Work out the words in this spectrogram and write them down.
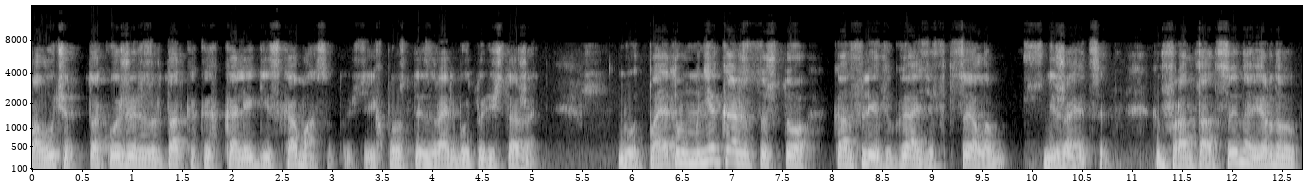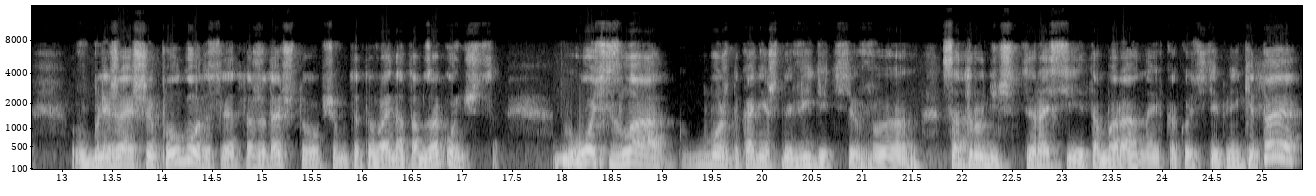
получат такой же результат, как их коллеги из Хамаса. То есть, их просто Израиль будет уничтожать. Вот. Поэтому мне кажется, что конфликт в Газе в целом снижается. Конфронтации, наверное, в ближайшие полгода следует ожидать, что, в общем-то, эта война там закончится. Ось зла можно, конечно, видеть в сотрудничестве России, там, Ирана и в какой-то степени Китая.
